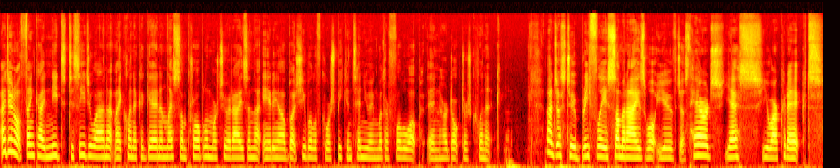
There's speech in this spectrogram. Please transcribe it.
I do not think I need to see Joanne at my clinic again unless some problem were to arise in that area, but she will, of course, be continuing with her follow up in her doctor's clinic. And just to briefly summarise what you've just heard, yes, you are correct.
